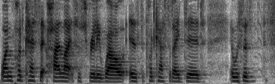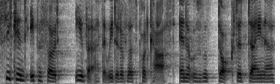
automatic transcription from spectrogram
One podcast that highlights this really well is the podcast that I did. It was the second episode ever that we did of this podcast, and it was with Dr. Dana,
